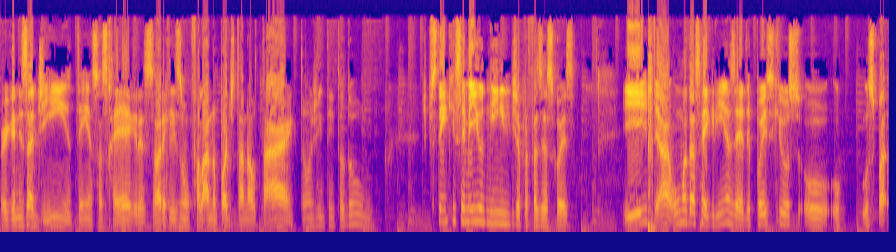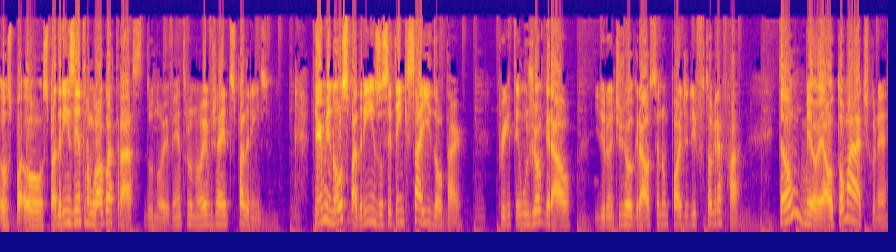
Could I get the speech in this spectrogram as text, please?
organizadinha, tem as suas regras. A hora que eles vão falar não pode estar no altar. Então a gente tem todo um. Tipo, você tem que ser meio ninja pra fazer as coisas. E ah, uma das regrinhas é depois que os, o- o- os, os, os padrinhos entram logo atrás do noivo. Entra o noivo, já entra os padrinhos. Terminou os padrinhos, você tem que sair do altar. Porque tem um jogral. E durante o jogral você não pode ali fotografar. Então, meu, é automático, né?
